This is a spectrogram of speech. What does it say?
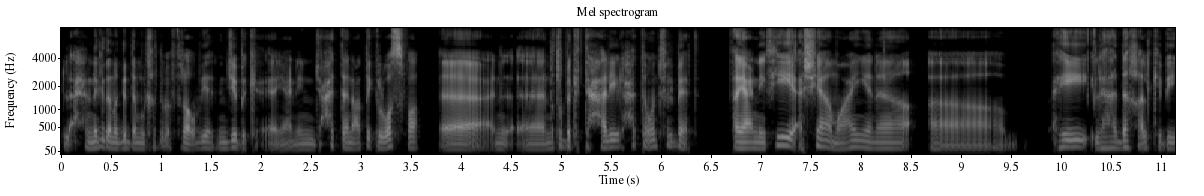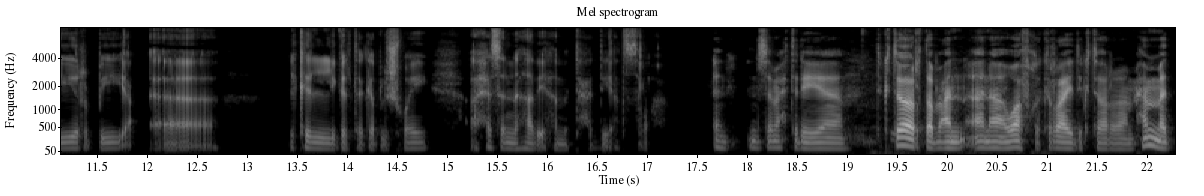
لا إحنا نقدر نقدم الخدمه الافتراضيه نجيبك يعني حتى نعطيك الوصفة آه، آه، نطلب لك التحاليل حتى وأنت في البيت. فيعني في أشياء معينة هي لها دخل كبير ب الكل اللي قلته قبل شوي. أحس إن هذه أهم التحديات الصراحة. إن سمحت لي دكتور طبعا أنا أوافقك الرأي دكتور محمد.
